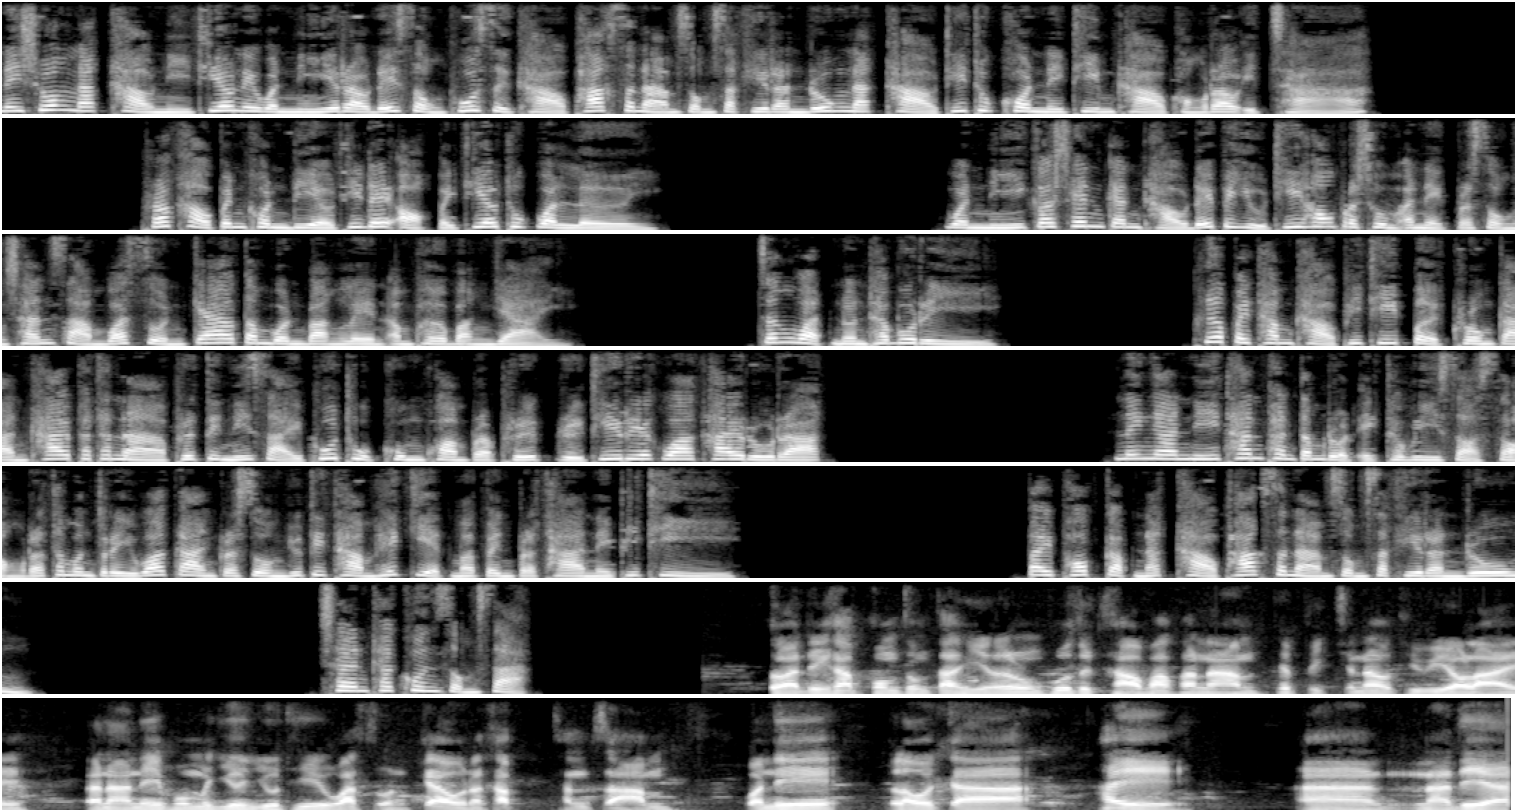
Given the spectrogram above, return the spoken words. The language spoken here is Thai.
ในช่วงนักข่าวหนีเที่ยวในวันนี้เราได้ส่งผู้สื่อข่าวภาคสนามสมศักดิ์ฮิรันรุ่งนักข่าวที่ทุกคนในทีมข่าวของเราอิจฉา เพราะเขาเป็นคนเดียวที่ได้ออกไปเที่ยวทุกวันเลย วันนี้ก็เช่นกันเขาได้ไปอยู่ที่ห้องประชุมอเนกประสงค์ชั้น3วัดสวนแก้วตำบลบางเลนอำเภอบางใหญ่ จังหวัดนนทบุรี เพื่อไปทำข่าวพิธีเปิดโครงการค่ายพัฒนาพฤตินิสัยผู้ถูกคุมความประพฤติ หรือที่เรียกว่าค่ายรู้รัก ในงานนี้ท่านพันตำรวจเอกทวีสอดส่อง รัฐมนตรีว่าการกระทรวงยุติธรรมให้เกียรติมาเป็นประธานในพิธี ไปพบกับนักข่าวภาคสนามสมศักดิ์ฮิรันรุ่ง เชิญค่ะคุณสมศักดิ์ สวัสดีครับ ผมสมตาฮีรรุ่งผู้สื่อข่าวภาคสนามเทฟิกชแนลทีวีออนไลน์ขณะนี้ผมมายืนอยู่ที่วัดสวนแก้วนะครับ ชั้นสามวันนี้เราจะให้อ่านาเดีย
